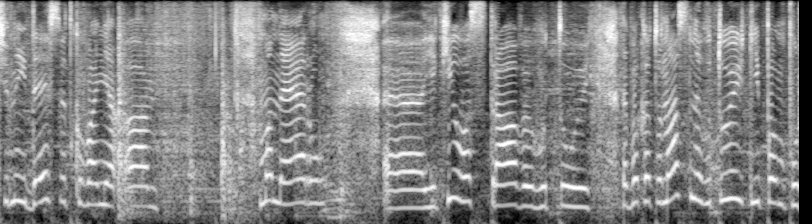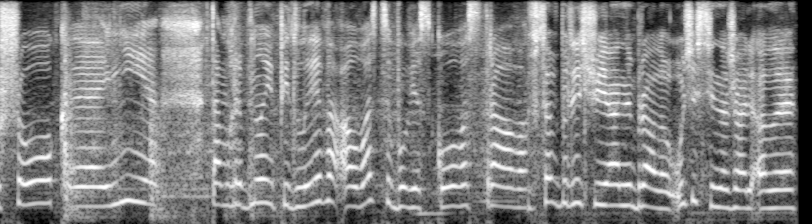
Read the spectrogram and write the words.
чи не ідею святкування, а манеру, е, які у вас страви готують. Наприклад, у нас не готують ні пампушок, е, ні там грибної підливи, а у вас це обов'язкова страва. Все в Бердичеві я не брала участі, на жаль, але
